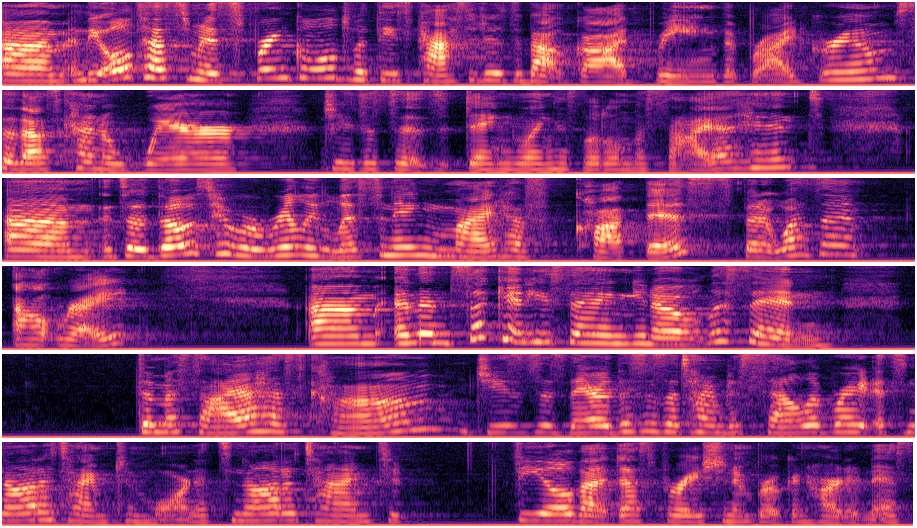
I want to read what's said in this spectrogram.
Um, and the Old Testament is sprinkled with these passages about God being the bridegroom. So, that's kind of where Jesus is dangling his little Messiah hint. Um, and so, those who were really listening might have caught this, but it wasn't outright. Um, and then, second, he's saying, you know, listen, the Messiah has come. Jesus is there. This is a time to celebrate. It's not a time to mourn. It's not a time to feel that desperation and brokenheartedness.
